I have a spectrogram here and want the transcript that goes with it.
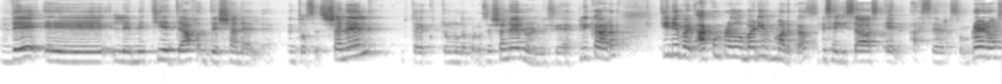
de eh, Le Métier d'Art de Chanel. Entonces, Chanel, ustedes, todo el mundo conoce Chanel, no hay necesidad de explicar, tiene, ha comprado varias marcas especializadas en hacer sombreros,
